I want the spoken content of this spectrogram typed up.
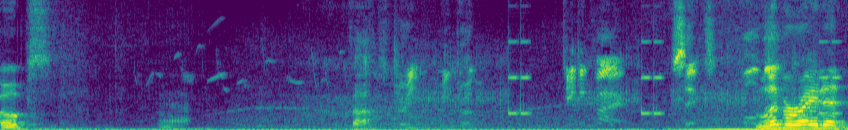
Oops. Yeah. Three. Regroup. Taking fire. Six. Fall back. Liberated.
